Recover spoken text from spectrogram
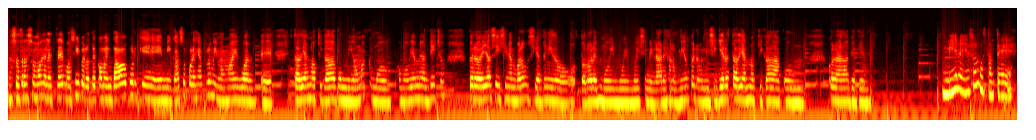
Nosotras somos el extremo, sí, pero te comentaba porque en mi caso, por ejemplo, mi mamá igual eh, está diagnosticada con miomas, como, como bien me has dicho, pero ella sí, sin embargo, sí ha tenido dolores muy, muy, muy similares a los míos, pero ni siquiera está diagnosticada con, la edad que tiene. Mira, y eso es bastante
